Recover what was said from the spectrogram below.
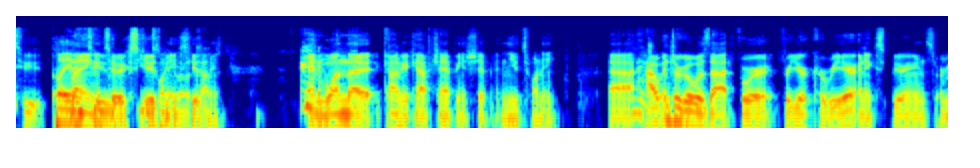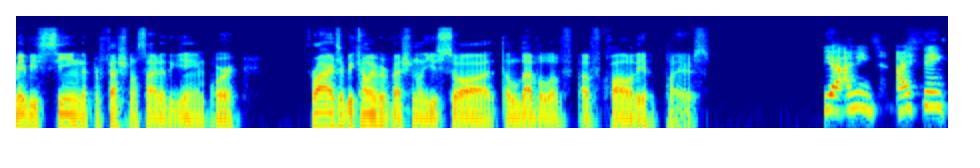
to play playing into. Excuse U20 me. World excuse Cups. me. and won the Concacaf Championship in U20. Uh, how integral was that for for your career and experience, or maybe seeing the professional side of the game, or prior to becoming professional, you saw the level of of quality of players? Yeah, I mean, I think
